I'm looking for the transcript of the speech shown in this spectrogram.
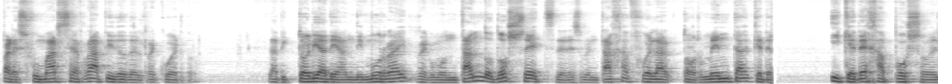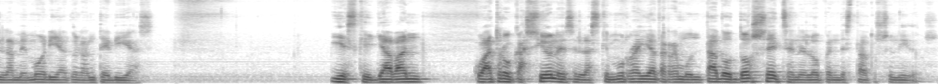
para esfumarse rápido del recuerdo. La victoria de Andy Murray, remontando dos sets de desventaja, fue la tormenta que y que deja pozo en la memoria durante días y es que ya van cuatro ocasiones en las que Murray ha remontado dos sets en el Open de Estados Unidos.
